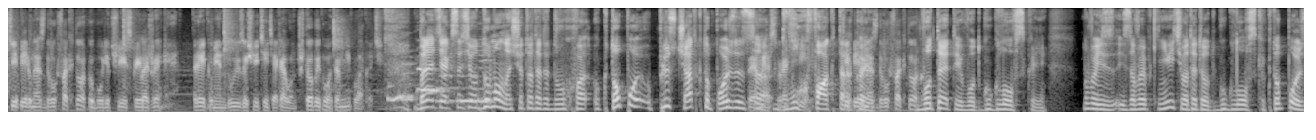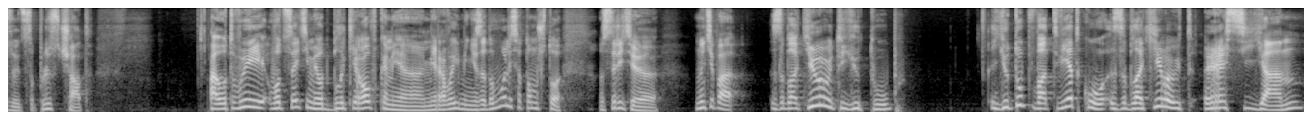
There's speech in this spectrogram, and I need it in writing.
Теперь у нас двухфакторка будет через приложение. Рекомендую защитить аккаунт, чтобы потом не плакать. Блять, я, кстати, вот думал насчет вот этой двух... Кто по- плюс чат, кто пользуется двухфакторкой. Вот этой вот гугловской. Ну, вы из- из-за вебки не видите, вот этой вот гугловской. Кто пользуется? Плюс чат. А вот вы вот с этими вот блокировками э, мировыми не задумывались о том, что, смотрите, ну, типа, заблокируют YouTube, YouTube в ответку заблокирует россиян,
